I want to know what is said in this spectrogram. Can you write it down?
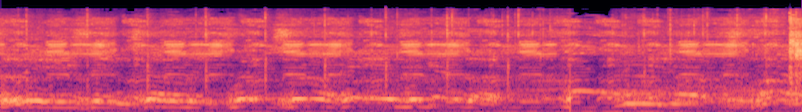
Ladies and gentlemen, put your hands together.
